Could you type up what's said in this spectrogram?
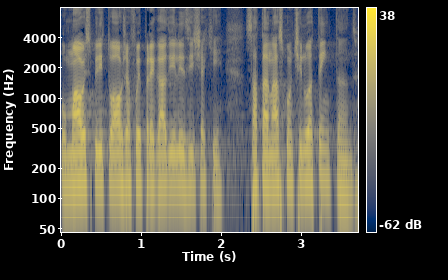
o mal espiritual já foi pregado e ele existe aqui. Satanás continua tentando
